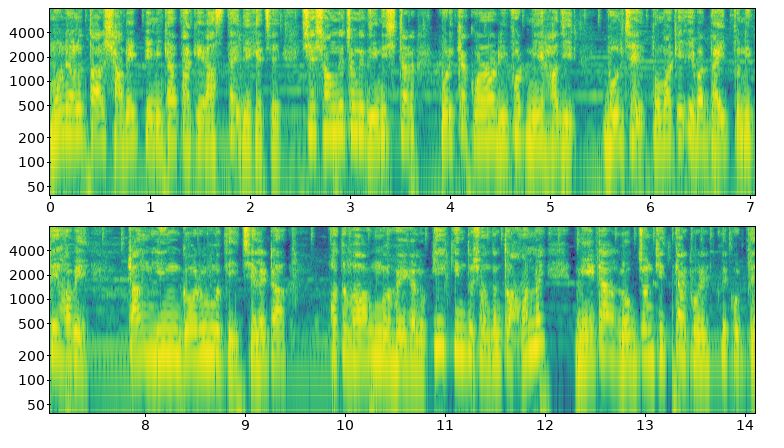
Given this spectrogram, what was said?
মনে হলো তার সাবেক প্রেমিকা তাকে রাস্তায় দেখেছে। সে সঙ্গে সঙ্গে জিনিসটার পরীক্ষা করানোর রিপোর্ট নিয়ে হাজির। বলছে, তোমাকে এবার দায়িত্ব নিতে হবে। টাংলিং গর্ভবতী ছেলেটা হতভঙ্গ হয়ে গেল। কি, কিন্তু সন্তান তো আমার নয়। মেয়েটা লোকজন চিৎকার করে করতে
